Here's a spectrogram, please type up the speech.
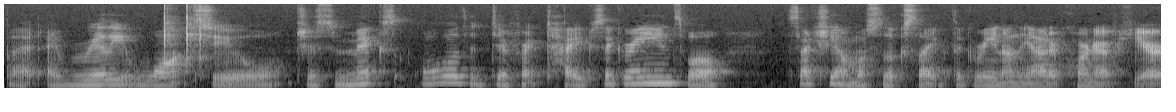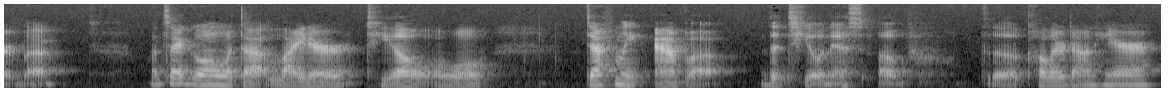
But I really want to just mix all the different types of greens. Well, This actually almost looks like the green on the outer corner up here, but once I go in with that lighter teal, it will definitely amp up the tealness of the color down here.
